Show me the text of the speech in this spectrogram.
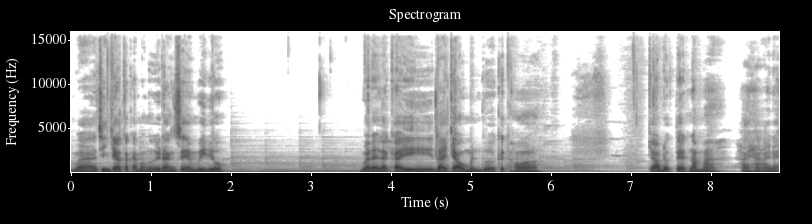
Và xin chào tất cả mọi người đang xem video. Và đây là cây đa châu mình vừa kết hoa Cho được Tết năm à, 22 này.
